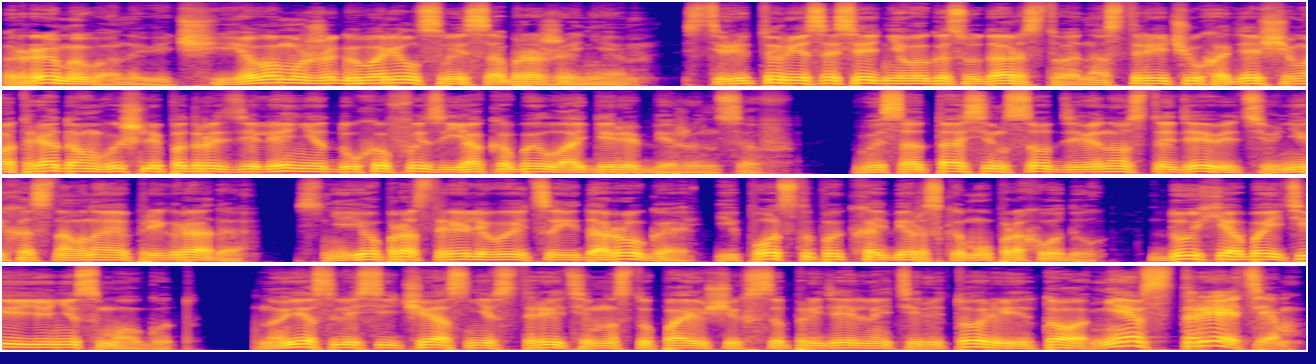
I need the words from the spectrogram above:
«Рэм Иванович, я вам уже говорил свои соображения. С территории соседнего государства навстречу уходящим отрядам вышли подразделения духов из якобы лагеря беженцев. Высота 799, у них основная преграда. С нее простреливается и дорога, и подступы к Хайберскому проходу. Духи обойти ее не смогут. Но если сейчас не встретим наступающих с сопредельной территории, то... «Не встретим!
